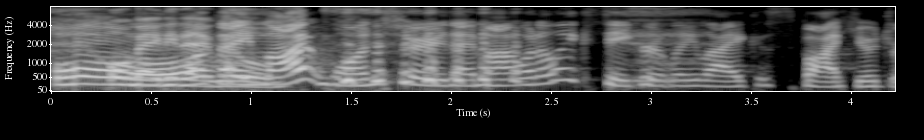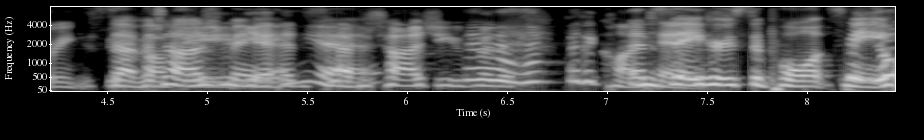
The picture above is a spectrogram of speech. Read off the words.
Or maybe they They might want to. They might want to like secretly like spike your drinks, Sabotage me, yeah, and yeah. sabotage you for the for the content, And see who supports me. you're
